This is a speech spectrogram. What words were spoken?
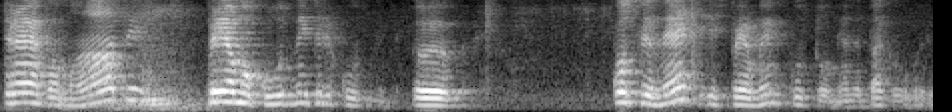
треба мати прямокутний трикутник. Е, косинець із прямим кутом. Я не так говорю.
